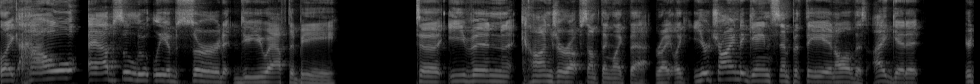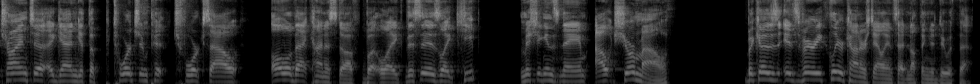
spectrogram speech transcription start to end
Like, how absolutely absurd do you have to be to even conjure up something like that, right? Like, you're trying to gain sympathy and all of this. I get it. You're trying to again get the torch and pitchforks out, all of that kind of stuff. But like this is like keep Michigan's name out your mouth because it's very clear Connor Stalions had nothing to do with that.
